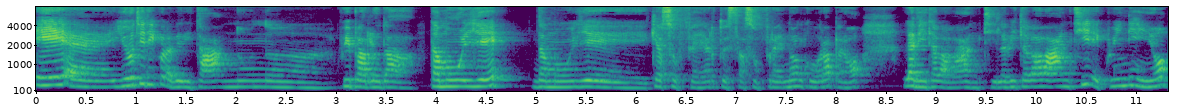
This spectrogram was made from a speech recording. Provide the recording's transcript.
E eh, io ti dico la verità, non, qui parlo da, da moglie, da moglie che ha sofferto e sta soffrendo ancora, però la vita va avanti, la vita va avanti e quindi io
